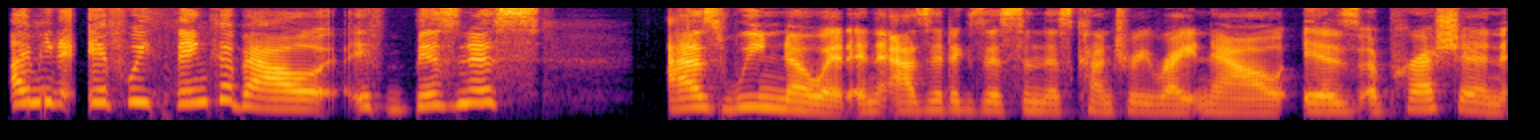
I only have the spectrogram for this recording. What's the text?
I mean, if we think about if business as we know it and as it exists in this country right now is oppression,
